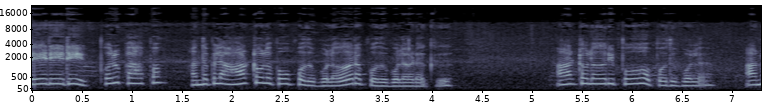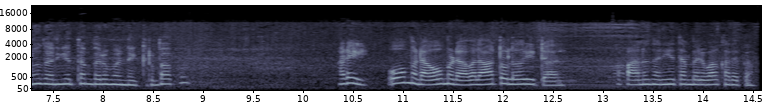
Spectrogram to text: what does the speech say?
டே டே டே பொறு பாப்பம். அந்த பிள்ளை ஆட்டோவில் போக போகுது போல ஏற போகுது போல எனக்கு ஆட்டோவில் ஏறி போக போகுது போல. அனு தனியத்தான் பெருமை நினைக்கிறேன் பாப்போம் அடே ஓமடா ஓமடா அவள் ஆட்டோவில் ஏறிட்டாள் அப்போ அனு தனியத்தான் பெருவா கதைப்பேன்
